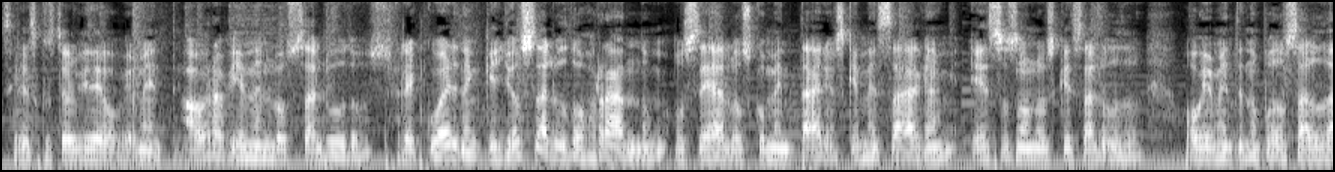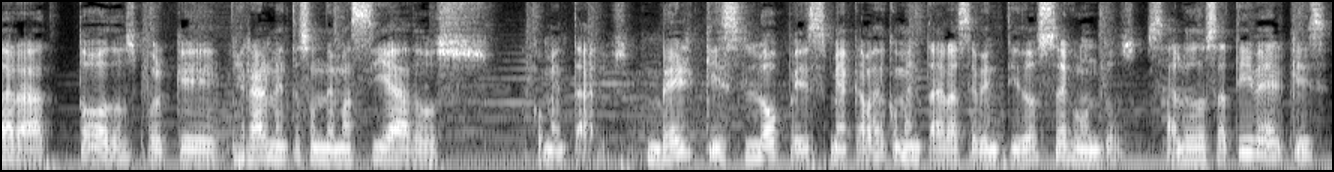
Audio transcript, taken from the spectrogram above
Si les gustó el video, obviamente. Ahora vienen los saludos. Recuerden que yo saludo random, o sea, los comentarios que me salgan, esos son los que saludo. Obviamente no puedo saludar a todos porque realmente son demasiados pecados comentarios. Belkis López me acaba de comentar hace 22 segundos. Saludos a ti, Belkis.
